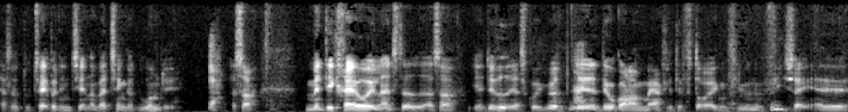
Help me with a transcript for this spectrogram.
altså du taber dine tænder, hvad tænker du om det? Ja. Altså, Men det kræver et eller andet sted, altså, ja, det ved jeg sgu ikke vel. Det, det var godt nok mærkeligt, det forstår jeg ikke en flyvende fis af. Øh,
